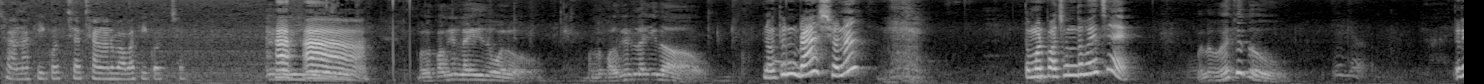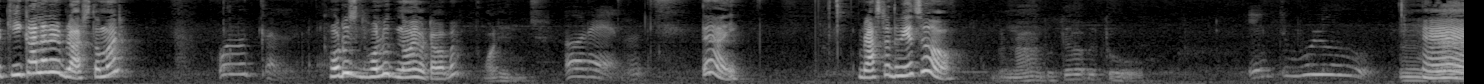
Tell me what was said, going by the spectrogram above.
ছানা কি করছে আর ছানার বাবা কি করছে? হা হা। বলো কলগেট লাগিয়ে দাও বলো। বলো কলগেট লাগিয়ে দাও। নতুন ব্রাশ শোনা তোমার পছন্দ হয়েছে? বলো হয়েছে তো। এটা কি কালারের ব্রাশ তোমার? হলুদ হলুদ নয় ওটা বাবা। অরেঞ্জ তাই? ব্রাশটা ধুয়েছো? না ধুতে হবে তো। হ্যাঁ।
